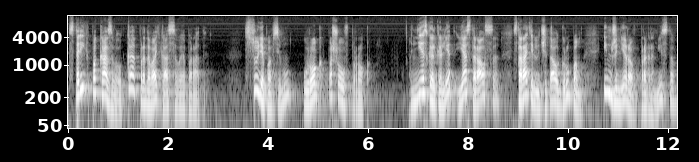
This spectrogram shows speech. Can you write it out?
старик показывал, как продавать кассовые аппараты. Судя по всему, урок пошел впрок. Несколько лет я старался, старательно читал группам инженеров-программистов,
